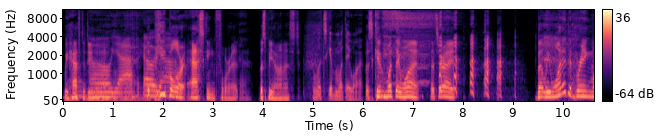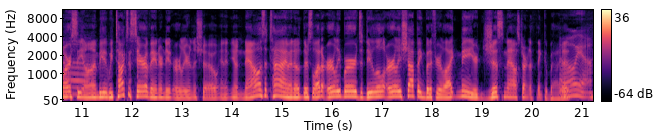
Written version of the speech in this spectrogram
We have to do oh, that. Oh yeah. The oh, people are asking for it. Yeah. Let's be honest. Well, let's give them what they want. Let's give them what they want. That's right. But we wanted to bring Marcy on because we talked to Sarah Vandernewt earlier in the show, and you know now is the time. I know there's a lot of early birds that do a little early shopping, but if you're like me, you're just now starting to think about it. Oh yeah.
